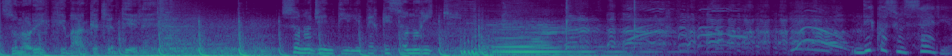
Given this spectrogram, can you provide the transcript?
Sono ricchi, ma anche gentili. Sono gentili perché sono ricchi. Dico sul serio.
